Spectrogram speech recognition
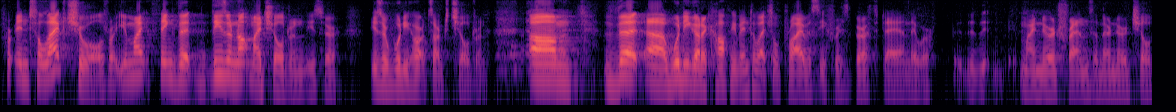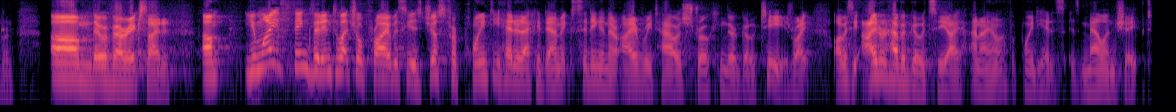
for intellectuals, right? You might think that these are not my children, these are these are Woody Hartzog's children. Um, that uh, Woody got a copy of Intellectual Privacy for his birthday, and they were my nerd friends and their nerd children. Um, they were very excited. Um, you might think that intellectual privacy is just for pointy-headed academics sitting in their ivory towers stroking their goatees, right? Obviously, I don't have a goatee, I, and I don't have a pointy head. It's, it's melon-shaped.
